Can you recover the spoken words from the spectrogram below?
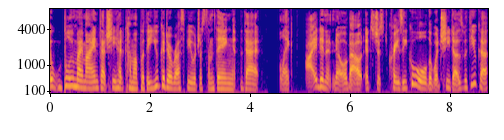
it blew my mind that she had come up with a yucca recipe, which is something that like I didn't know about. It's just crazy cool that what she does with Yuka.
